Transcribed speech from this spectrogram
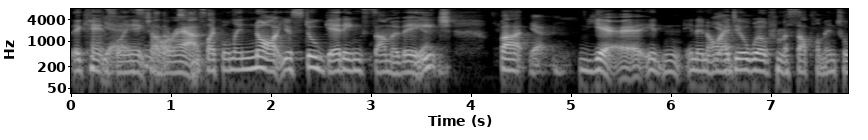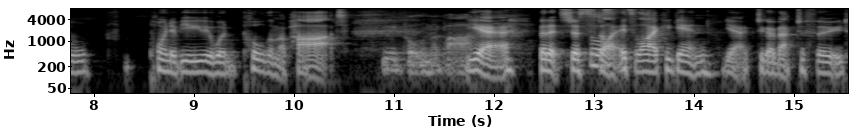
they're canceling it's each other out. It's like, well, they're not. You're still getting some of Yeah. each, but yeah, yeah, in in an Yeah. ideal world, from a supplemental point of view, you would pull them apart. you would pull them apart. Yeah, but it's just also- like it's like again, yeah, to go back to food,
